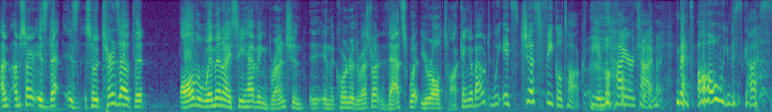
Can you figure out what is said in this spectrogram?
I'm, I'm sorry. Is that is so? It turns out that all the women I see having brunch in in the corner of the restaurant, that's what you're all talking about. We, it's just fecal talk the entire time. That's all we discuss.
